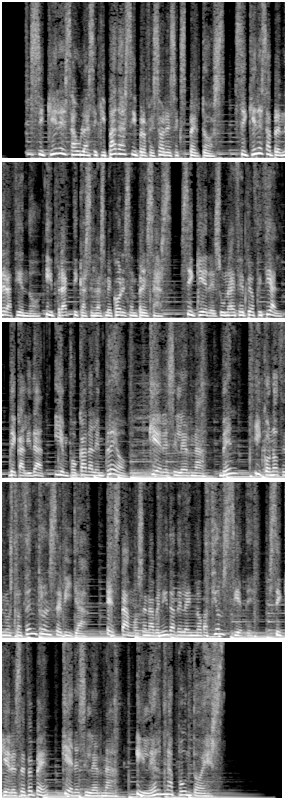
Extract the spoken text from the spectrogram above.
Si quieres aulas equipadas y profesores expertos, si quieres aprender haciendo y prácticas en las mejores empresas, si quieres una FP oficial, de calidad y enfocada al empleo, quieres Ilerna. Ven y conoce nuestro centro en Sevilla. Estamos en Avenida de la Innovación 7. Si quieres FP, quieres Ilerna. Ilerna.es.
